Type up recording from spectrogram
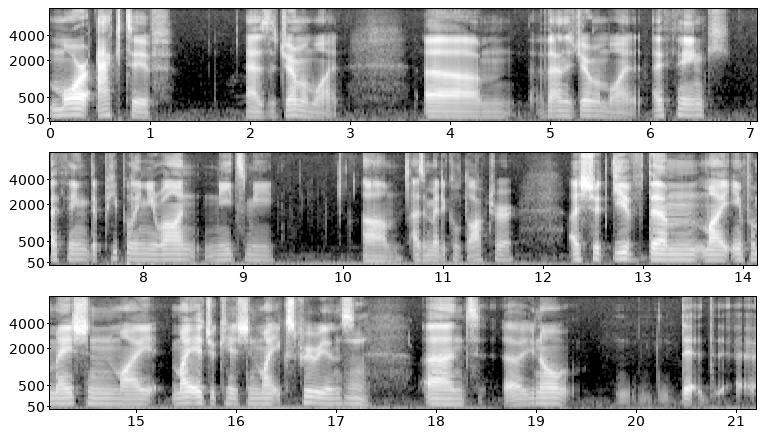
more active as the German one um, than the German one. I think I think the people in Iran needs me um, as a medical doctor. I should give them my information, my my education, my experience, Mm. and uh, you know, the, the, uh,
